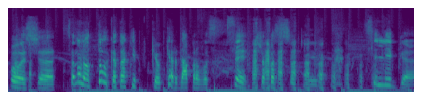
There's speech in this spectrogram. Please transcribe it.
Poxa, você não notou que eu tô aqui porque eu quero dar pra você, Chocosuki? Se liga.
